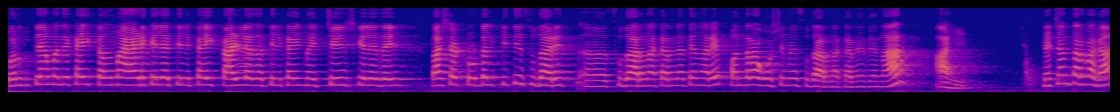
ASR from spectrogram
परंतु त्यामध्ये काही कलमा ऍड केल्या जातील काही काढल्या जातील काही चेंज केल्या जाईल. तर अशा टोटल किती सुधारित सुधारणा करण्यात येणार आहे? पंधरा गोष्टींमध्ये सुधारणा करण्यात येणार आहे. त्याच्यानंतर बघा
